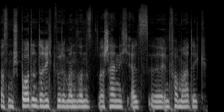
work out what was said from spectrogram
Aus dem Sportunterricht würde man sonst wahrscheinlich als äh, Informatik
